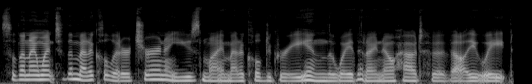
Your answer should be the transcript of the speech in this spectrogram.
So then I went to the medical literature and I used my medical degree and the way that I know how to evaluate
